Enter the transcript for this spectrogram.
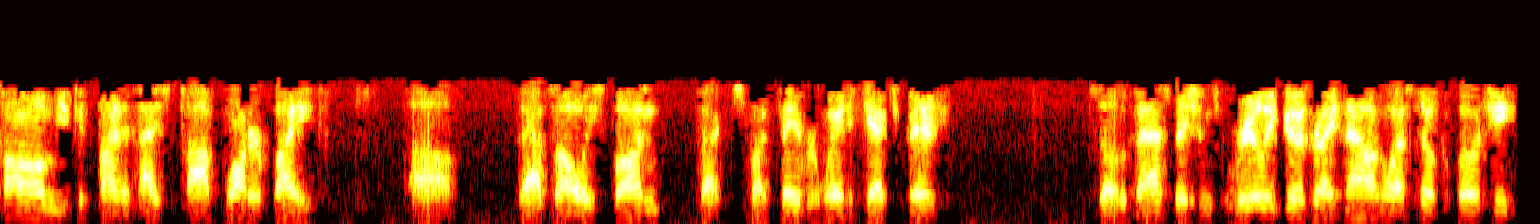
calm, you can find a nice top water bite. Uh, that's always fun. In fact, it's my favorite way to catch fish. So the bass fishing's really good right now in West Okoboji.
